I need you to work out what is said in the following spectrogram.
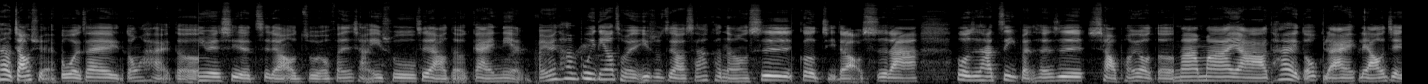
还有教学，我在东海的音乐系的治疗组有分享艺术治疗的概念，因为他们不一定要成为艺术治疗师，他可能是各级的老师啦，或者是他自己本身是小朋友的妈妈呀，他也都来了解。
